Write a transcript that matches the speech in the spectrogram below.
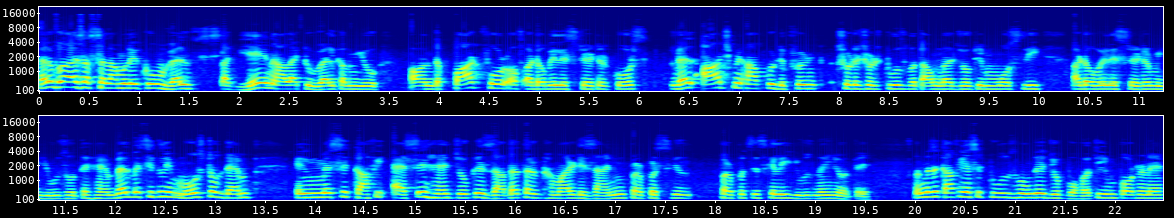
Hello guys, Assalamu alaikum. Once again, I like to welcome you on the part 4 of Adobe Illustrator course. Well, आज मैं आपको डिफरेंट छोटे छोटे टूल्स बताऊँगा जो कि मोस्टली Adobe Illustrator में यूज़ होते हैं. Well basically most of them इनमें से काफ़ी ऐसे हैं जो कि ज़्यादातर हमारे डिज़ाइनिंग पर्पस पर्पसेस के लिए यूज़ नहीं होते. उनमें से काफ़ी ऐसे टूल्स होंगे जो बहुत ही इंपॉर्टेंट है.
